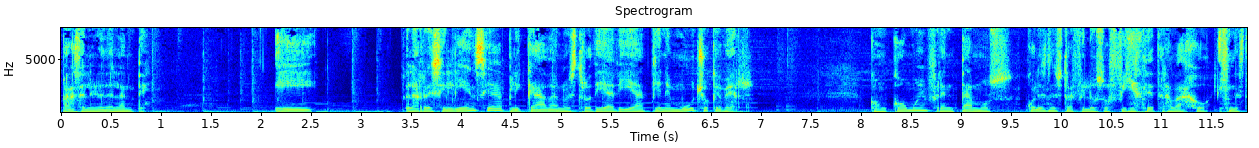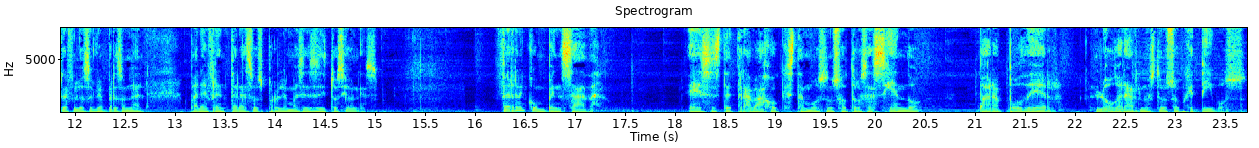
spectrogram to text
para salir adelante. Y la resiliencia aplicada a nuestro día a día tiene mucho que ver con cómo enfrentamos, cuál es nuestra filosofía de trabajo y nuestra filosofía personal para enfrentar esos problemas y esas situaciones. Fe recompensada es este trabajo que estamos nosotros haciendo para poder lograr nuestros objetivos.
